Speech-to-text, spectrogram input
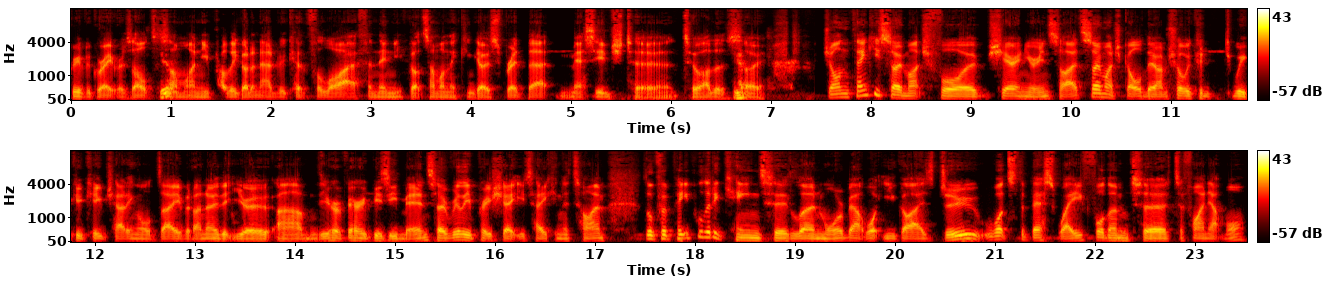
give a great result to yeah. someone. You've probably got an advocate for life, and then you've got someone that can go spread that message to to others. Yeah. So John, thank you so much for sharing your insights. So much gold there. I'm sure we could we could keep chatting all day, but I know that you're um, you're a very busy man. So really appreciate you taking the time. Look for people that are keen to learn more about what you guys do. What's the best way for them to to find out more?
